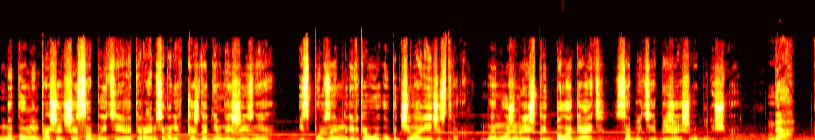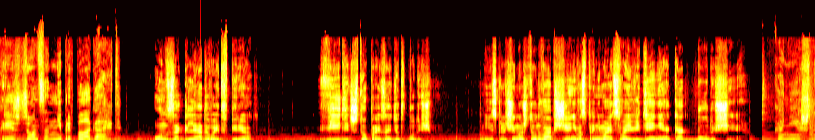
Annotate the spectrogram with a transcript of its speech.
Мы помним прошедшие события, опираемся на них в каждодневной жизни, используя многовековой опыт человечества. Мы можем лишь предполагать события ближайшего будущего. Да, Крис Джонсон не предполагает. Он заглядывает вперед. Видит, что произойдет в будущем. Не исключено, что он вообще не воспринимает свои видения как будущее. Конечно.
